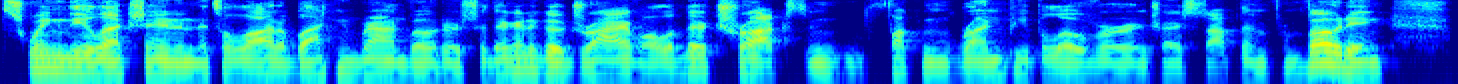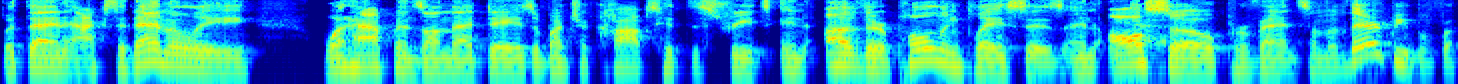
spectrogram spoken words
swing the election and it's a lot of black and brown voters so they're going to go drive all of their trucks and fucking run people over and try to stop them from voting but then accidentally what happens on that day is a bunch of cops hit the streets in other polling places and also yeah. prevent some of their people from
